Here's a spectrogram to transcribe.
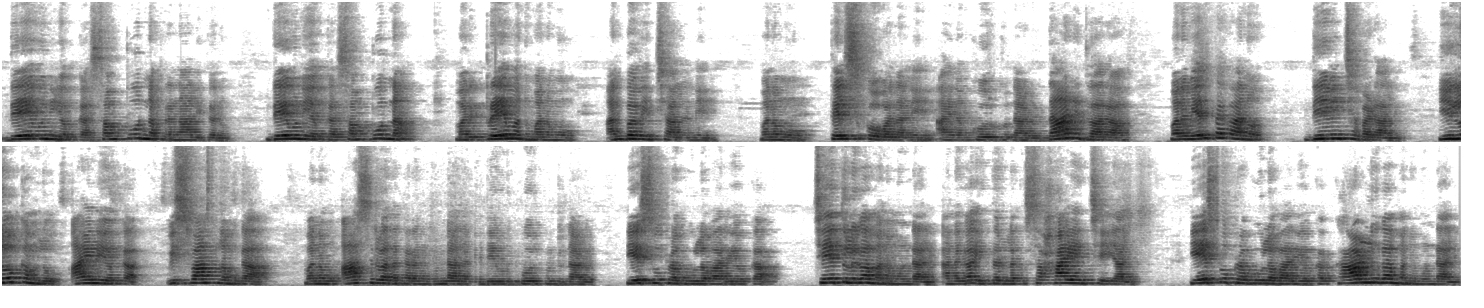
దేవుని యొక్క సంపూర్ణ ప్రణాళికను దేవుని యొక్క సంపూర్ణ మరి ప్రేమను మనము అనుభవించాలని మనము తెలుసుకోవాలని ఆయన కోరుకున్నాడు. దాని ద్వారా మనం ఎంతగానో దీవించబడాలి. ఈ లోకంలో ఆయన యొక్క విశ్వాసంగా మనం ఆశీర్వాదకరంగా ఉండాలని దేవుడు కోరుకుంటున్నాడు. యేసు ప్రభువుల వారి యొక్క చేతులుగా మనం ఉండాలి. అనగా ఇతరులకు సహాయం చేయాలి. యేసు ప్రభువుల వారి యొక్క కాళ్ళుగా మనం ఉండాలి.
